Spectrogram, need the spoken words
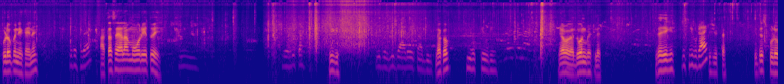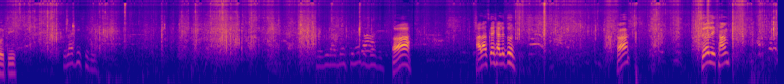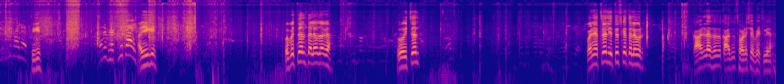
पुढं पण एक आहे नाही. पुढं पुढं आहे आताच ह्याला मोर येतोय. हम्म. एवढी का ठीक आहे. ही बघ ही जाड आहे काढली दाखव. ही बघ केवढी या बघा दोन भेटलेत. घे. दुसरी कुठं आहे? पिशवीत टाक. इथंच पुढं होती. तुला दिसली एवढी लागली असती ना तर बघ. हा? आलास काय शाळेतून? हा? चल हे थांब. ठीक आहे अरे भेटली काय? आई घे. बाबे चल तल्यावर जाऊया होय चल. पण या चल येतोस काय तल्यावर काढल्या असं काजू थोड्याशा भेटल्या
